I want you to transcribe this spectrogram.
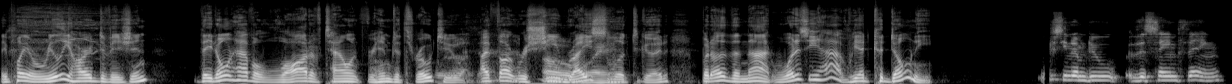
they play a really hard division. They don't have a lot of talent for him to throw to. I thought Rashee Oh, Rice boy. looked good, but other than that, what does he have? We had Kadoni. We've seen him do the same thing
